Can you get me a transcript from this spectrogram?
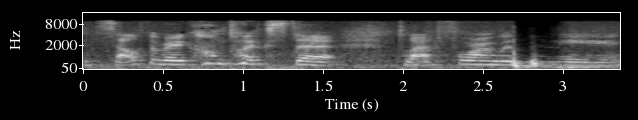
itself a very complex uh, platform with many,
